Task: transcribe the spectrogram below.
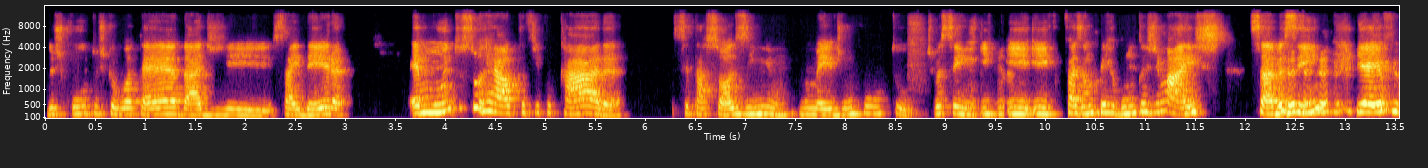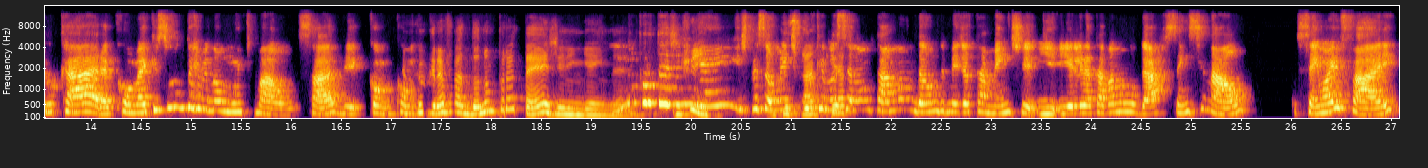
dos cultos, que eu vou até dar de saideira, é muito surreal, porque eu fico, cara, você tá sozinho no meio de um culto, tipo assim, e, e, e fazendo perguntas demais sabe assim? e aí eu fico, cara, como é que isso não terminou muito mal, sabe? Como, como... É o gravador não protege ninguém, né? Não protege Enfim, ninguém, especialmente porque você não tá mandando imediatamente, e, e ele já estava num lugar sem sinal, sem Wi-Fi,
